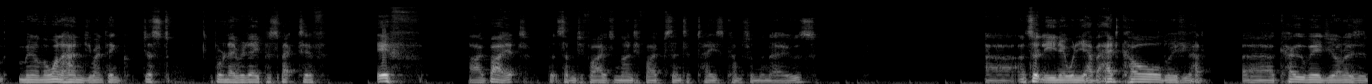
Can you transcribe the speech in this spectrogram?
I mean, on the one hand, you might think just for an everyday perspective, if I buy it that 75 to 95% of taste comes from the nose, uh, and certainly, you know, when you have a head cold, or if you've had uh, COVID, your nose is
